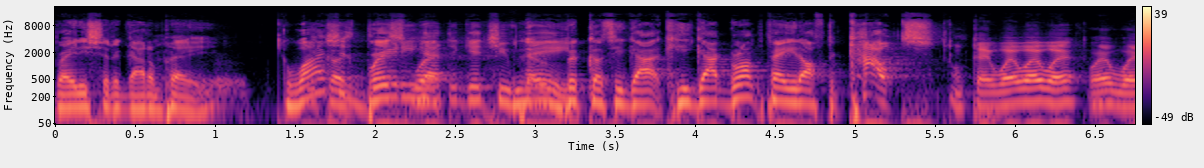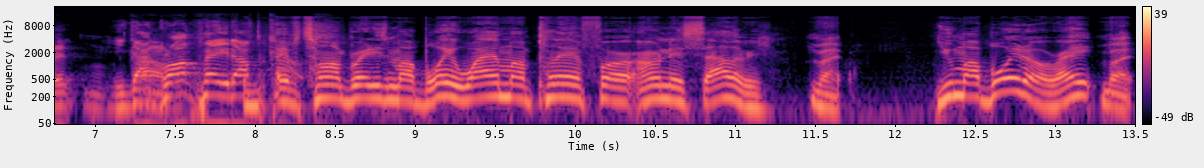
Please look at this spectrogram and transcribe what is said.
Brady should have got him paid. Why Because should Brady this have to get you paid? Because he got he got Gronk paid off the couch. Okay, wait, wait, wait, wait, wait. He got Um, Gronk paid off the couch. If Tom Brady's my boy, why am I playing for earnest salary? Right. You my boy though, right? Right.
